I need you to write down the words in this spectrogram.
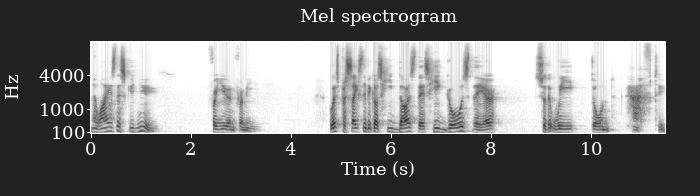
Now, why is this good news for you and for me? Well, it's precisely because he does this. He goes there so that we don't have to.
